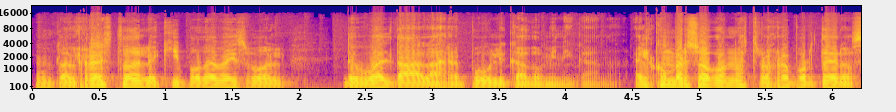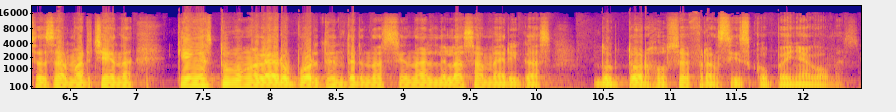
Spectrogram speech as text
junto al resto del equipo de béisbol de vuelta a la República Dominicana. Él conversó con nuestro reportero César Marchena, quien estuvo en el Aeropuerto Internacional de las Américas, doctor José Francisco Peña Gómez.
